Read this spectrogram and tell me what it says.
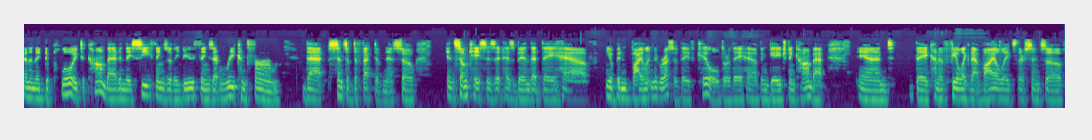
and then they deploy to combat and they see things or they do things that reconfirm that sense of defectiveness. So, in some cases, it has been that they have you know been violent and aggressive. They've killed or they have engaged in combat, and they kind of feel like that violates their sense of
